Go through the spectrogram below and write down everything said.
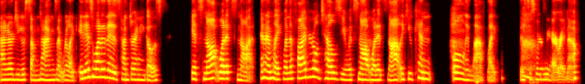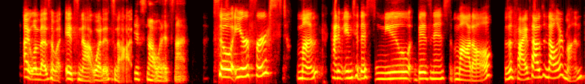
energy sometimes that we're like, it is what it is, Hunter. And he goes, It's not what it's not. And I'm like, when the five-year-old tells you it's not what it's not, like you can only laugh, like, this is where we are right now. I love that so much. It's not what it's not. It's not what it's not. So, your first month kind of into this new business model was a $5,000 month.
